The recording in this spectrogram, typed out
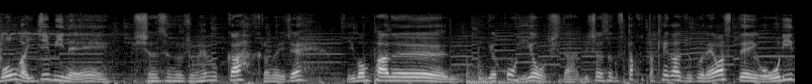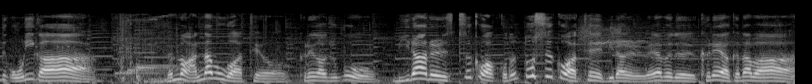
뭔가 이 재미네 미션 승을 좀 해볼까? 그러면 이제 이번 판은 이게 꼭 이겨봅시다 미션 승 후딱후딱 해가지고 내가 봤을 때 이거 오리, 오리가 몇 명 안 남은 것 같아요 그래가지고 미라를 쓸 것 같거든? 또 쓸 것 같아 미라를 왜냐면은 그래야 그나마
